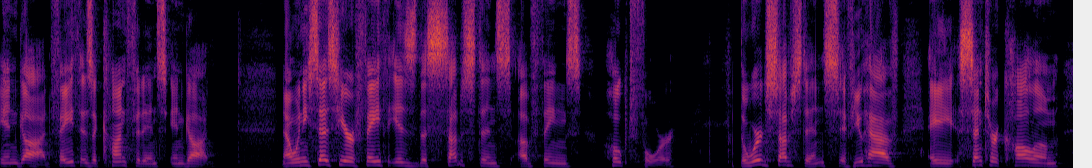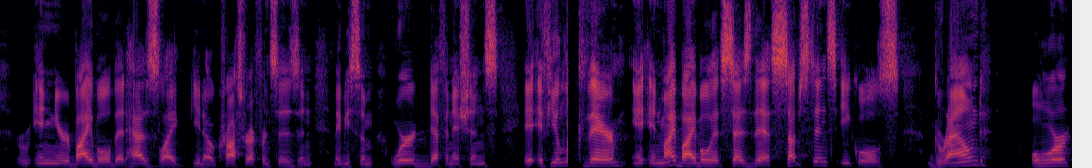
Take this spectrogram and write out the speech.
in God. Faith is a confidence in God. Now, when he says here, faith is the substance of things hoped for, the word substance, if you have a center column in your Bible that has like, you know, cross references and maybe some word definitions, if you look there in my Bible, it says this substance equals ground or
